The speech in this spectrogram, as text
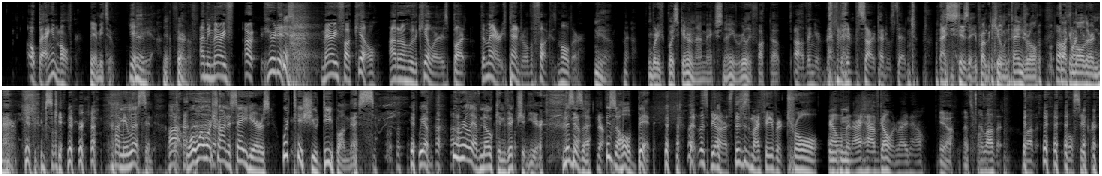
Oh, banging Mulder. Yeah, me too. Yeah, yeah, yeah. Yeah, fair enough. I mean, Mary. All right, here it is. Mary, fuck, kill. I don't know who the killer is, but the Mary's Pendrell. The fuck is Mulder. Yeah. But if you put Skinner in that mix, now you're really fucked up. Oh, then you're then, sorry. Pendrell's dead. I was just gonna say you're probably killing Pendrell, fucking fuck Mulder, and Marion Skinner. I mean, listen. Uh, well, what we're trying to say here is we're tissue deep on this. we have we really have no conviction here. This is a no. this is a whole bit. Let, us be honest. This is my favorite troll element I have going right now. yeah, that's fine. I love it. Love it. Little secret.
